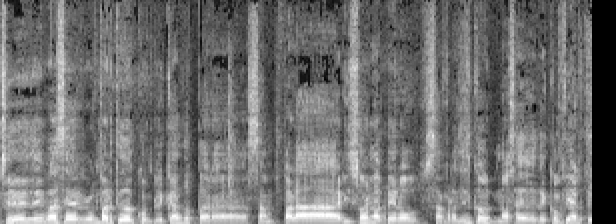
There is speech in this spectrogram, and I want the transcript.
Sí, sí, va a ser un partido complicado para, para Arizona, pero San Francisco no se debe de confiar. Sí,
